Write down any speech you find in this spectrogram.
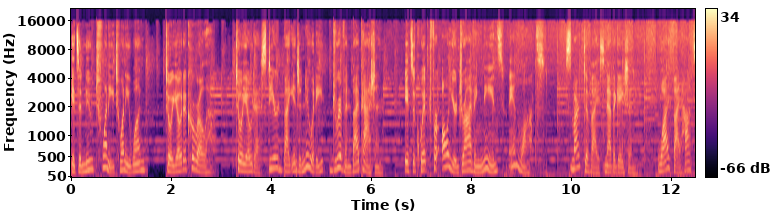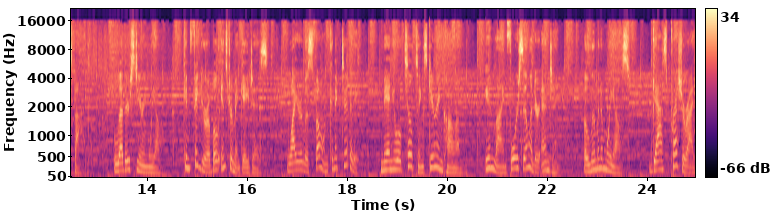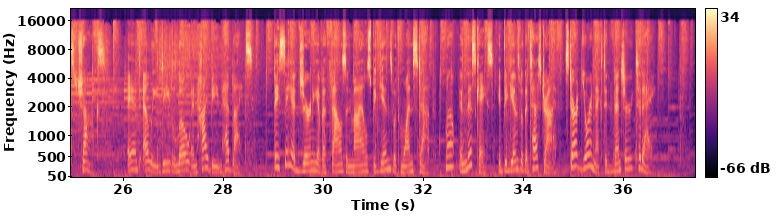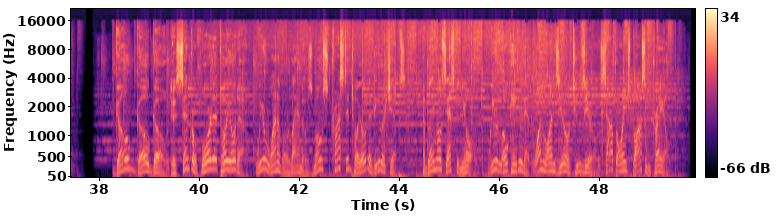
It's a new 2021 Toyota Corolla. Toyota steered by ingenuity, driven by passion. It's equipped for all your driving needs and wants. Smart device navigation, Wi Fi hotspot, leather steering wheel, configurable instrument gauges, wireless phone connectivity, manual tilting steering column, inline four cylinder engine, aluminum wheels, gas pressurized shocks, and LED low and high beam headlights. They say a journey of a thousand miles begins with one step. Well, in this case, it begins with a test drive. Start your next adventure today. Go, go, go to Central Florida Toyota. We're one of Orlando's most trusted Toyota dealerships. Hablemos Espanol. We're located at 11020 South Orange Blossom Trail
